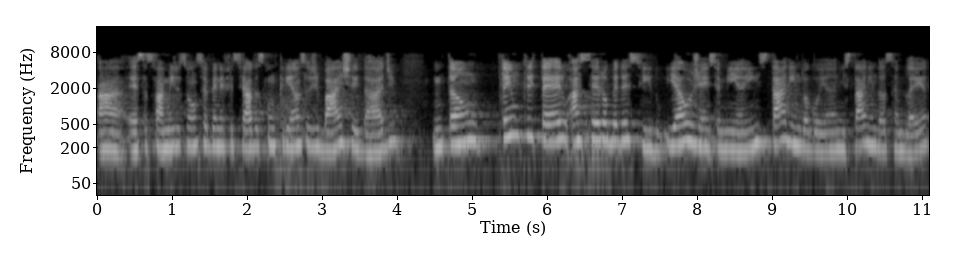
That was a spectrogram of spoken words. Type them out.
ah, essas famílias vão ser beneficiadas com crianças de baixa idade então, tem um critério a ser obedecido. E a urgência minha em estar indo a Goiânia, estar indo à Assembleia,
